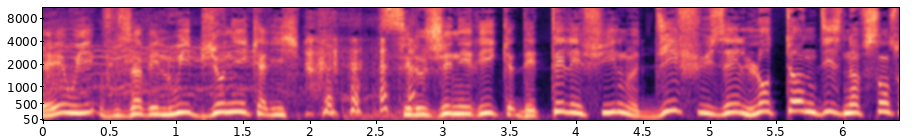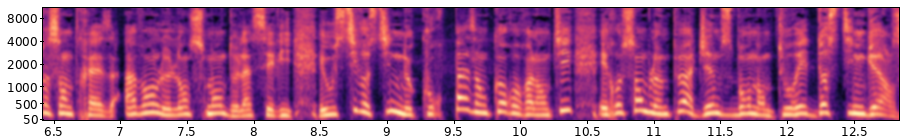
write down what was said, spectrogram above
Eh oui, vous avez Louis Bionic, Ali. C'est le générique des téléfilms diffusés l'automne 1973, avant le lancement de la série, et où Steve Austin ne court pas encore au ralenti et ressemble un peu à James Bond entouré d'Austin Girls.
